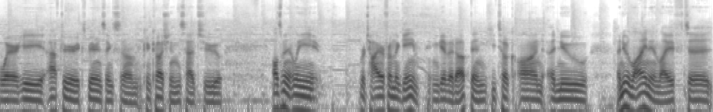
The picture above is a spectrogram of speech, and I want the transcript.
where he, after experiencing some concussions, had to ultimately retire from the game and give it up. And he took on a new a new line in life to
